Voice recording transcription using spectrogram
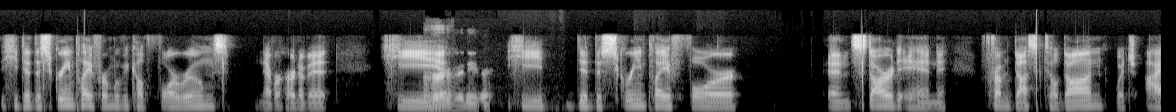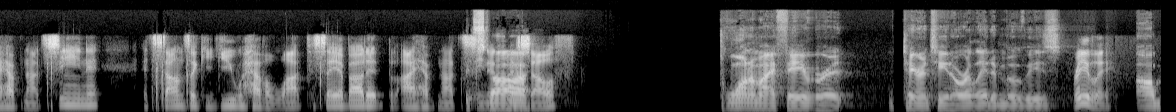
he did the screenplay for a movie called Four Rooms. Never heard of it. He Never heard of it either. he did the screenplay for and starred in From Dusk Till Dawn, which I have not seen. It sounds like you have a lot to say about it, but I have not It's, seen it myself. It's one of my favorite Tarantino related movies. Really? Um,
